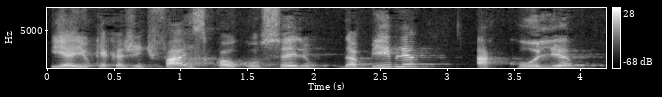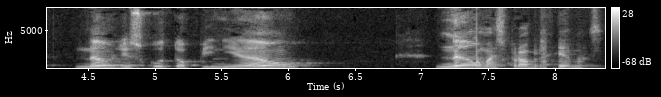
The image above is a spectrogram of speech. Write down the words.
E aí o que é que a gente faz? Qual o conselho da Bíblia? Acolha, não discuta opinião, Não há mais problemas,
